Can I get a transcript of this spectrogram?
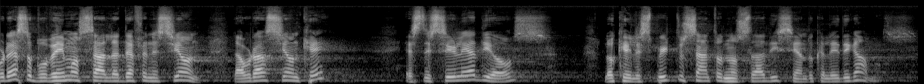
Por eso volvemos a la definición. La oración, ¿qué? Es decirle a Dios lo que el Espíritu Santo nos está diciendo que le digamos.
